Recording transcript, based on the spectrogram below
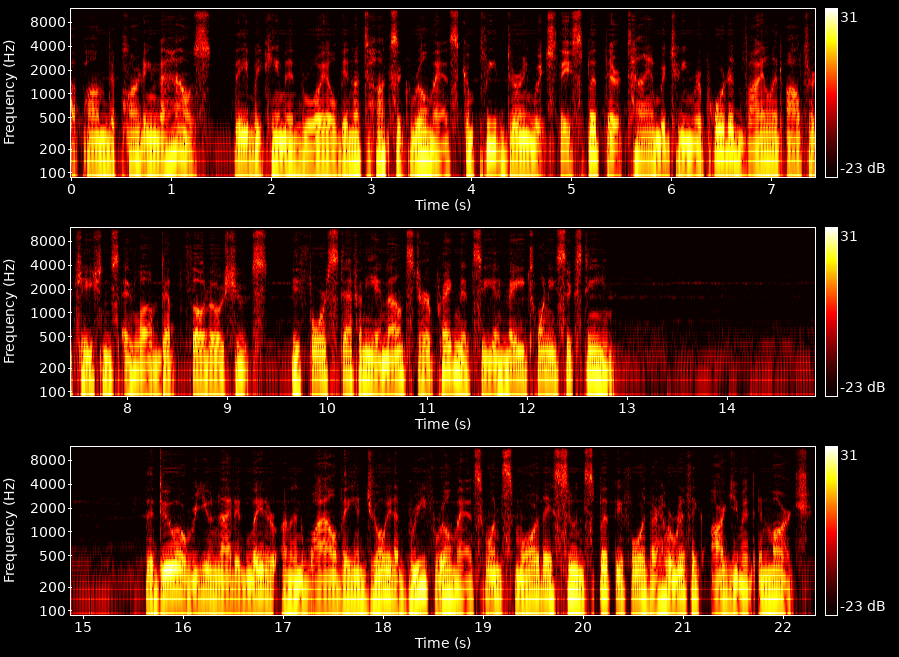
Upon departing the house, they became embroiled in a toxic romance complete during which they split their time between reported violent altercations and love-depth photo shoots, before Stephanie announced her pregnancy in May 2016. The duo reunited later on and while they enjoyed a brief romance once more they soon split before their horrific argument in March,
